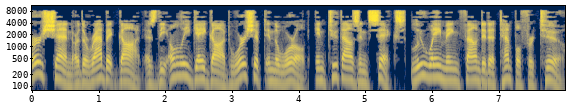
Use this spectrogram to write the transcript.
Ur Shen or the Rabbit God is the only gay god worshipped in the world. In 2006, Lu Wei-ming founded a temple for two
